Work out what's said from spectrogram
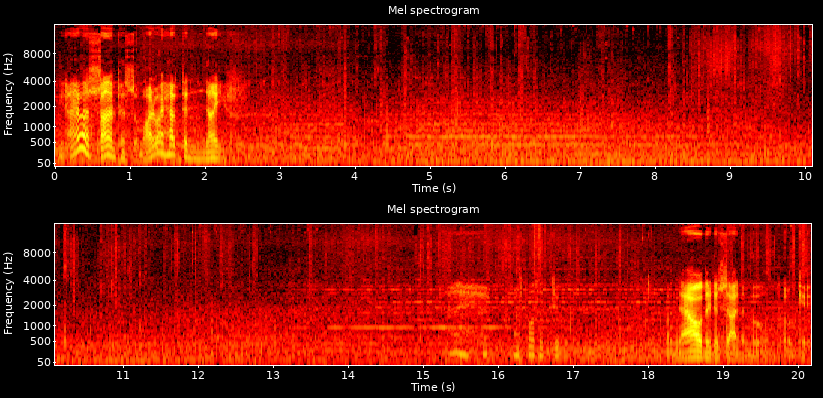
I mean, I have a silent pistol. Why do I have the knife? Now they decide to move. Okay.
